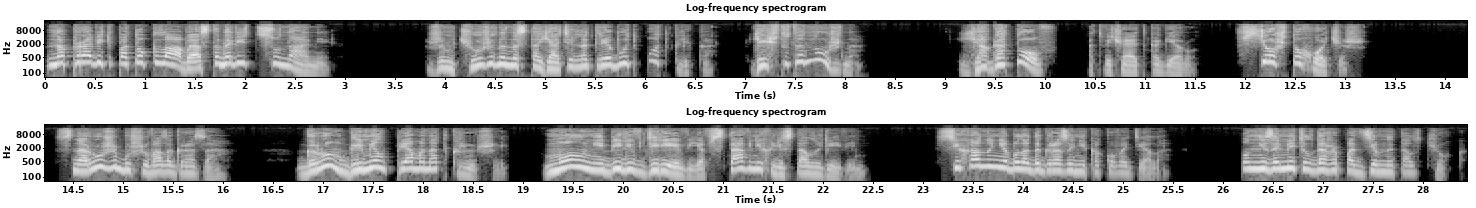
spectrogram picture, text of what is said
направить поток лавы, остановить цунами. Жемчужина настоятельно требует отклика. Ей что-то нужно. — Я готов, — отвечает Кагеру. — Все, что хочешь. Снаружи бушевала гроза. Гром гремел прямо над крышей. Молнии били в деревья, в ставнях листал ливень. Сихану не было до грозы никакого дела. Он не заметил даже подземный толчок.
